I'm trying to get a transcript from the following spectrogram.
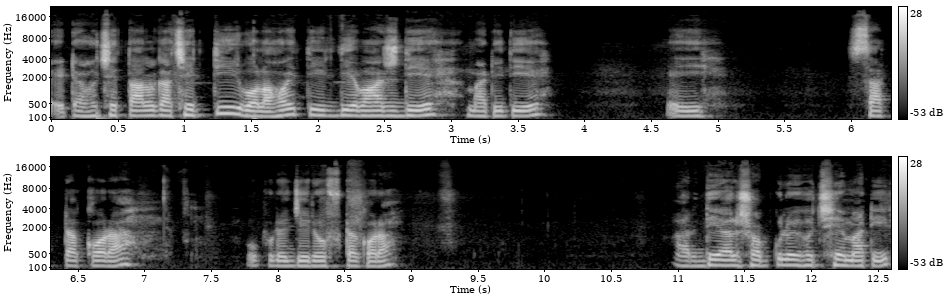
এটা হচ্ছে তাল গাছের তীর বলা হয়, তীর দিয়ে বাঁশ দিয়ে, মাটি দিয়ে এই সারটা করা, উপরে যে রোফটা করা। আর দেয়াল সবগুলোই হচ্ছে মাটির।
